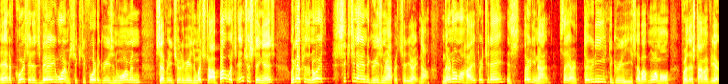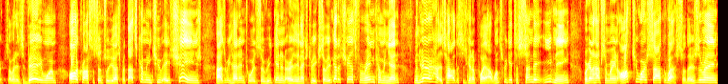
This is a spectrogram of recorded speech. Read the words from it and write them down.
And of course, it is very warm, 64 degrees in Norman, 72 degrees in Wichita. But what's interesting is we go up to the north, 69 degrees in Rapid City right now. Their normal high for today is 39. So they are 30 degrees above normal for this time of year. So it is very warm all across the central U.S., but that's coming to a change as we head in towards the weekend and early next week. So we've got a chance for rain coming in. And here is how this is going to play out. Once we get to Sunday evening, we're going to have some rain off to our southwest. So there's the rain.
